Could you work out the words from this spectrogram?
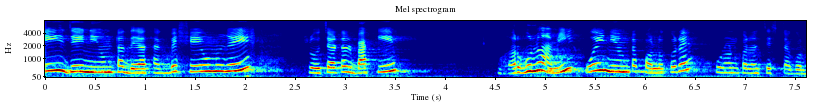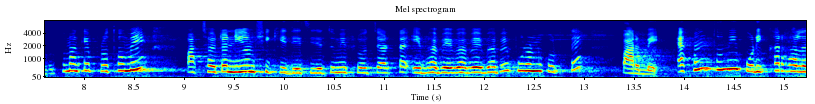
এই যে নিয়মটা দেয়া থাকবে, সেই অনুযায়ী ফ্লোচার্টার বাকি ঘরগুলো আমি ওই নিয়মটা ফলো করে পূরণ করার চেষ্টা করব। তোমাকে প্রথমেই পাঁচ, ছয়টা নিয়ম শিখিয়ে দিয়েছি যে তুমি ফ্লোচার্টটা এভাবে এভাবে এভাবে পূরণ করতে পারবে। এখন তুমি পরীক্ষার হলে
